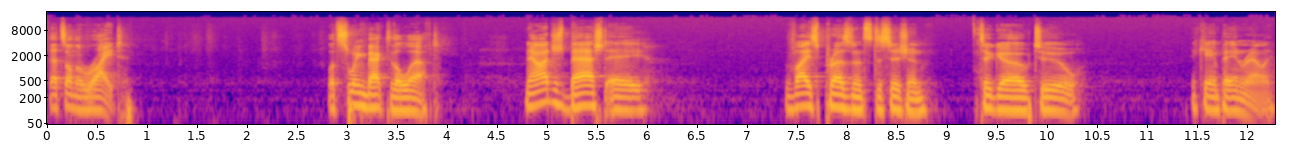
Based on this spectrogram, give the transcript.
That's on the right. Let's swing back to the left. Now, I just bashed a vice president's decision to go to a campaign rally.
